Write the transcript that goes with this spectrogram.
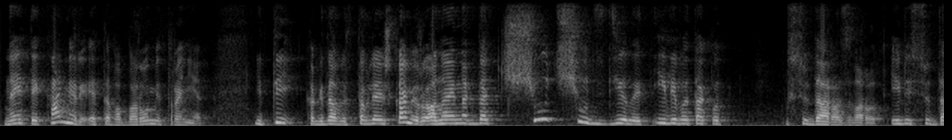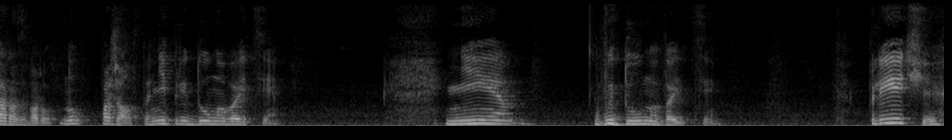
На этой камере этого барометра нет. И ты, когда выставляешь камеру, она иногда чуть-чуть сделает, или вот так вот сюда разворот, или сюда разворот. Ну, пожалуйста, не придумывайте, не выдумывайте. Плечи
